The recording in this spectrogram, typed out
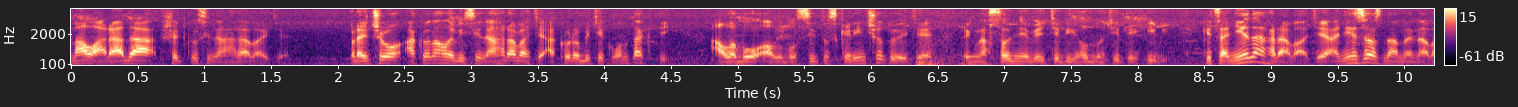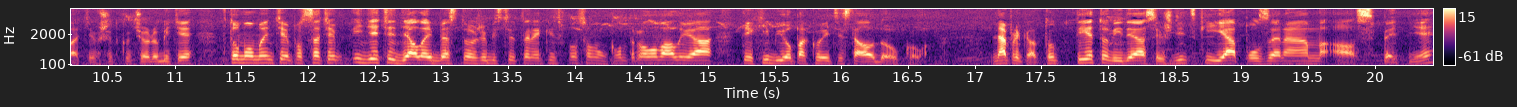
malá rada, všetko si nahrávajte. Prečo? Ako náhle vy si nahrávate, ako robíte kontakty, alebo, alebo si to screenshotujete, tak následne viete vyhodnotiť tie chyby. Keď sa nenahrávate a nezaznamenávate všetko, čo robíte, v tom momente v podstate idete ďalej bez toho, že by ste to nejakým spôsobom kontrolovali a tie chyby opakujete stále dookola. Napríklad to, tieto videá si vždycky ja pozerám a, spätne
